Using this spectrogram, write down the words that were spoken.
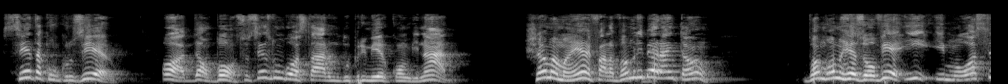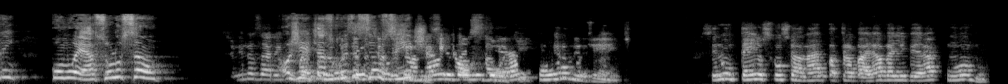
Senta com o Cruzeiro. Ó, não, bom, se vocês não gostaram do primeiro combinado, chama amanhã e fala: vamos liberar então. Vamos, vamos resolver e, e mostrem como é a solução. Oh, gente, as coisas são simples. gente? Se não tem os funcionários para trabalhar, vai liberar como?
